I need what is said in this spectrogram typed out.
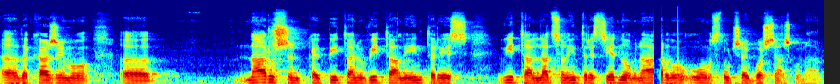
da kažemo, narušen kaj je pitanju vitalni interes, vitalni nacionalni interes jednog naroda, u ovom slučaju bošnjačkog naroda.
